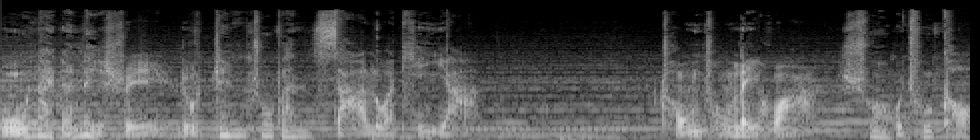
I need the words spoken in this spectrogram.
无奈的泪水如珍珠般洒落天涯，重重泪花说不出口，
